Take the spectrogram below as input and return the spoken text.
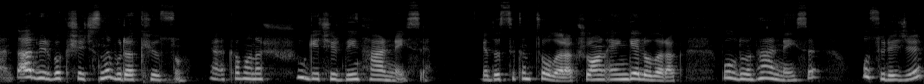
Yani dar bir bakış açısını bırakıyorsun. Yani kafana şu geçirdiğin her neyse ya da sıkıntı olarak, şu an engel olarak bulduğun her neyse o süreci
